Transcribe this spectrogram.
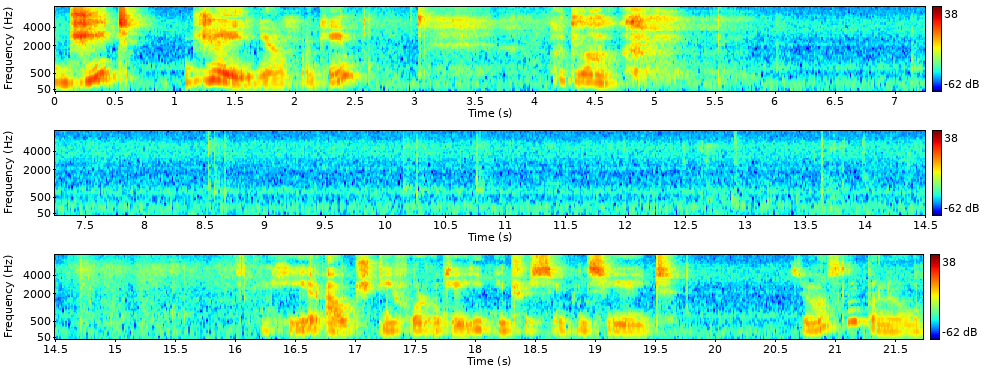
Jeet Jain, yeah, okay. Good luck. Here, ouch, d4, okay, interesting, queen c8. Is there mouse sleep or no?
